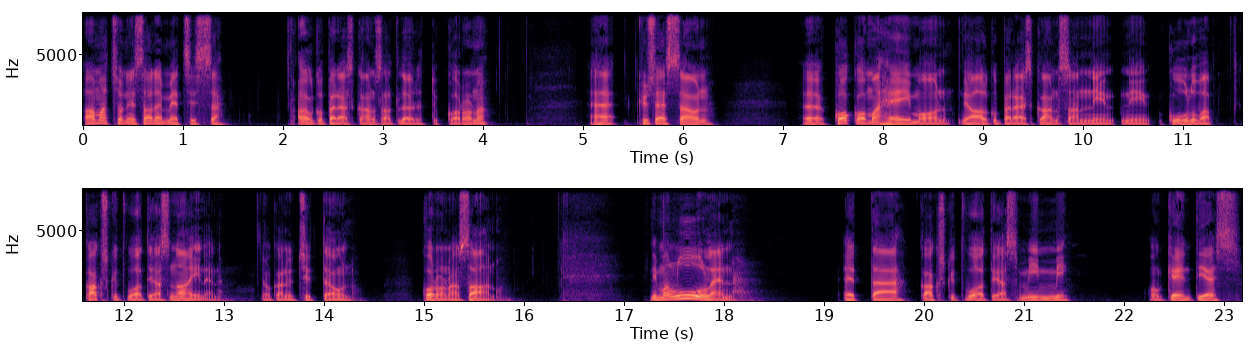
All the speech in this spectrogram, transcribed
Amazonin sademetsissä alkuperäiskansalta löydetty korona. Ää, kyseessä on kokoma heimoon ja alkuperäiskansan niin, niin kuuluva 20-vuotias nainen, joka nyt sitten on koronan saanut. Niin mä luulen, että 20-vuotias Mimmi on kenties,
